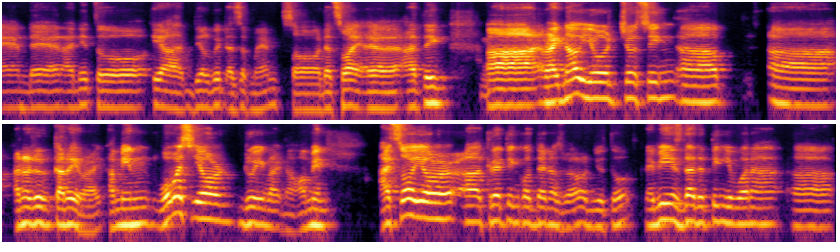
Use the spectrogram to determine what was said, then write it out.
and then I need to yeah deal with as a man. So that's why uh, I think uh, right now you're choosing uh, uh, another career, right? I mean, what was your doing right now? I mean, I saw you're uh, creating content as well on YouTube. Maybe is that the thing you wanna uh,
